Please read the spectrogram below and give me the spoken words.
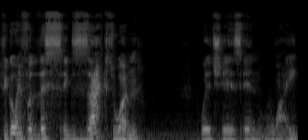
If you go in for this exact one, which is in white,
